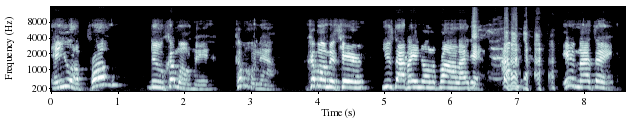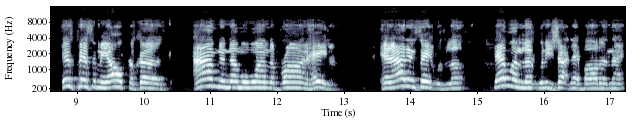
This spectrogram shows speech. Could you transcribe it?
and you're a pro, dude, come on, man. Come on now. Come on, Miss Karen. You stop hating on LeBron like that. Here's my thing. It's pissing me off because I'm the number one LeBron hater. And I didn't say it was luck. That wasn't luck when he shot that ball the night.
